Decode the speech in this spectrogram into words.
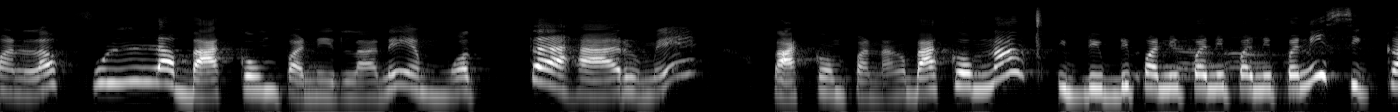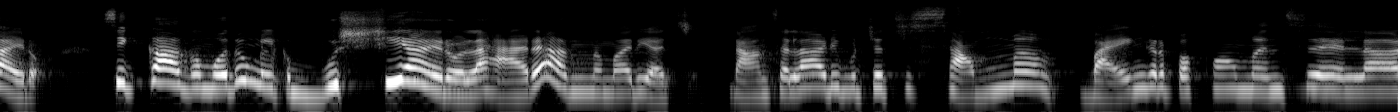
பண்ணலாம்? ஃபுல்லாக பேக்ஹோம் பண்ணிடலான்னு என் மொத்த ஹேருமே பேக்ஹோம் பண்ணாங்க. பேக்ஹோம்னா இப்படி இப்படி பண்ணி பண்ணி பண்ணி பண்ணி சிக் ஆயிரும். சிக் ஆகும்போது உங்களுக்கு புஷி ஆயிரும்ல ஹேர் அந்த மாதிரி ஆச்சு. டான்ஸ் எல்லாம் ஆடி முடிச்சாச்சு. செம்ம பயங்கர பர்ஃபார்மன்ஸ் எல்லாம்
